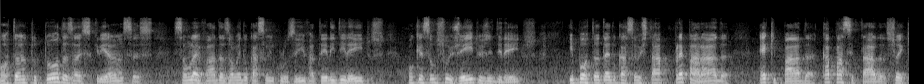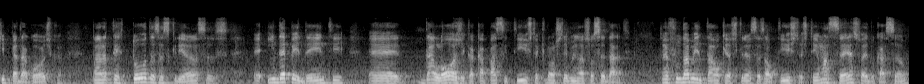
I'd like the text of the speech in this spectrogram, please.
Portanto, todas as crianças são levadas a uma educação inclusiva, a terem direitos, porque são sujeitos de direitos e, portanto, a educação está preparada, equipada, capacitada, sua equipe pedagógica, para ter todas as crianças é, independente é, da lógica capacitista que nós temos na sociedade. Então é fundamental que as crianças autistas tenham acesso à educação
